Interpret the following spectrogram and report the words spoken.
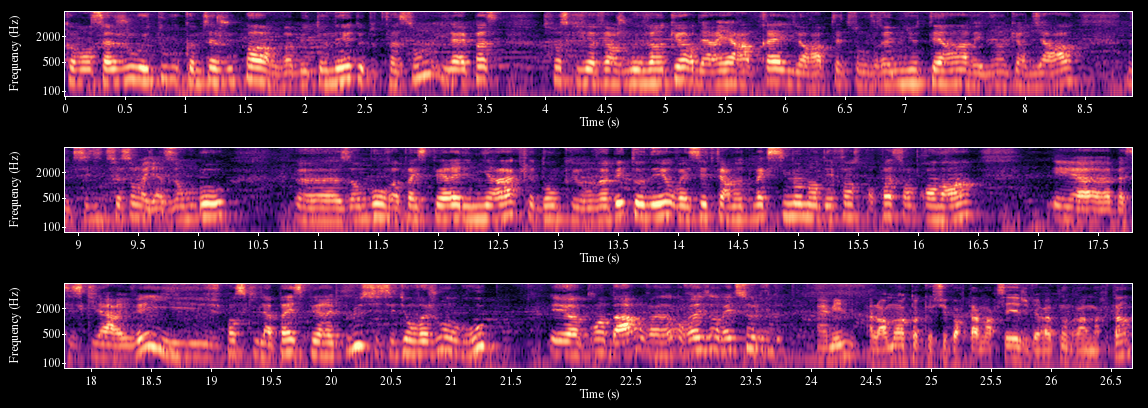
comment ça joue et tout, comme ça joue pas, on va bétonner de toute façon. Il pas, je pense qu'il va faire jouer vainqueur derrière après, il aura peut-être son vrai milieu de terrain avec vainqueur Diarra. Donc c'est dit de toute façon, là il y a Zambo. Euh, Zambo, on va pas espérer des miracles, donc on va bétonner, on va essayer de faire notre maximum en défense pour pas s'en prendre un. Et bah, c'est ce qui est arrivé. Je pense qu'il a pas espéré plus. Il s'est dit on va jouer en groupe et euh, point barre, on va, être solide. Amine Alors moi, en tant que supporter marseillais, je vais répondre à Martin.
